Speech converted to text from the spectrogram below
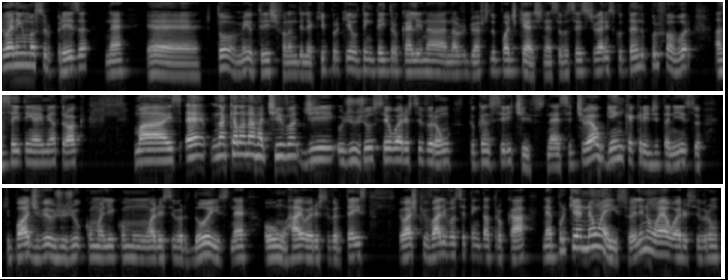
não é nenhuma surpresa, né? É, tô meio triste falando dele aqui porque eu tentei trocar ele na, na draft do podcast, né? Se vocês estiverem escutando, por favor, aceitem aí minha troca. Mas é naquela narrativa de o Juju ser o wide receiver 1 do Kansas City Chiefs, né? Se tiver alguém que acredita nisso, que pode ver o Juju como ali como um wide receiver 2, né? Ou um high wide receiver 3, eu acho que vale você tentar trocar, né? Porque não é isso. Ele não é o wide receiver 1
